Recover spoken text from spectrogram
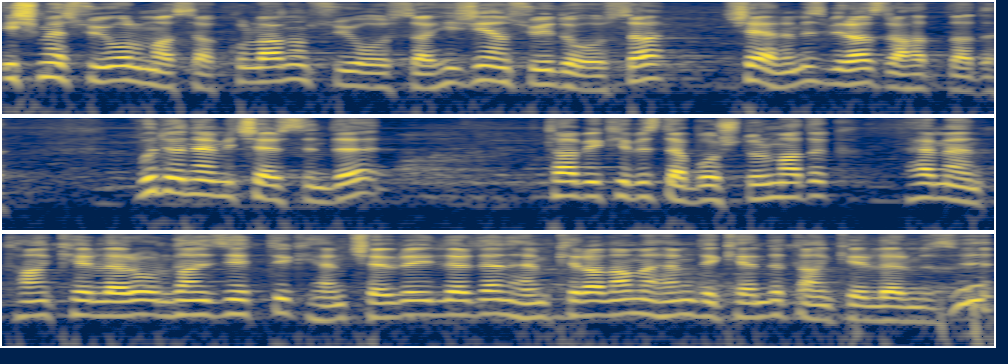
İçme suyu olmasa, kullanım suyu olsa, hijyen suyu da olsa şehrimiz biraz rahatladı. Bu dönem içerisinde tabii ki biz de boş durmadık. Hemen tankerleri organize ettik. Hem çevre illerden hem kiralama hem de kendi tankerlerimizi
